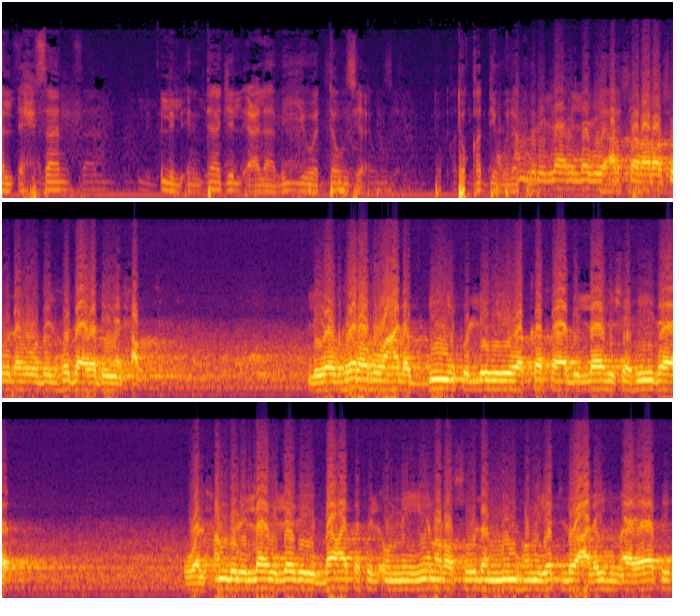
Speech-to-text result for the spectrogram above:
الإحسان للإنتاج الإعلامي والتوزيع. تقدم لكم الحمد لله الذي أرسل رسوله بالهدى ودين الحق ليظهره على الدين كله وكفى بالله شهيدا. والحمد لله الذي بعث في الأميين رسولا منهم يتلو عليهم آياته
